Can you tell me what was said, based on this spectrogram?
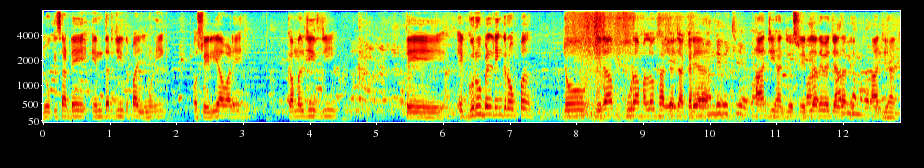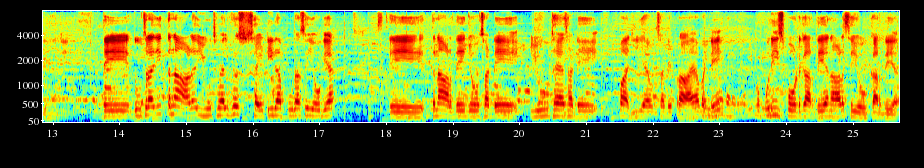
ਜੋ ਕਿ ਸਾਡੇ ਇੰਦਰਜੀਤ ਭਾਜੀ ਹੁਣੀ ਆਸਟ੍ਰੇਲੀਆ ਵਾਲੇ ਕਮਲਜੀਤ ਜੀ ਤੇ ਇੱਕ ਗੁਰੂ ਬਿਲਡਿੰਗ ਗਰੁੱਪ ਜੋ ਇਹਦਾ ਪੂਰਾ ਮਤਲਬ ਖਰਚਾ ਚੱਕ ਰਿਹਾ ਹੈ। ਹਾਂਜੀ ਹਾਂਜੀ ਆਸਟ੍ਰੇਲੀਆ ਦੇ ਵਿੱਚ ਹੈ ਸਾਡੇ। ਹਾਂਜੀ ਹਾਂਜੀ ਹਾਂਜੀ। ਤੇ ਦੂਸਰਾ ਜੀ ਧਨਾਲ ਯੂਥ ਵੈਲਫੇਅਰ ਸੁਸਾਇਟੀ ਦਾ ਪੂਰਾ ਸਹਿਯੋਗ ਆ। ਤੇ ਧਨਾਲ ਦੇ ਜੋ ਸਾਡੇ ਯੂਥ ਹੈ ਸਾਡੇ ਭਾਜੀ ਆ ਸਾਡੇ ਭਰਾ ਆ ਵੱਡੇ ਉਹ ਪੂਰੀ ਸਪੋਰਟ ਕਰਦੇ ਆ ਨਾਲ ਸਹਿਯੋਗ ਕਰਦੇ ਆ।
